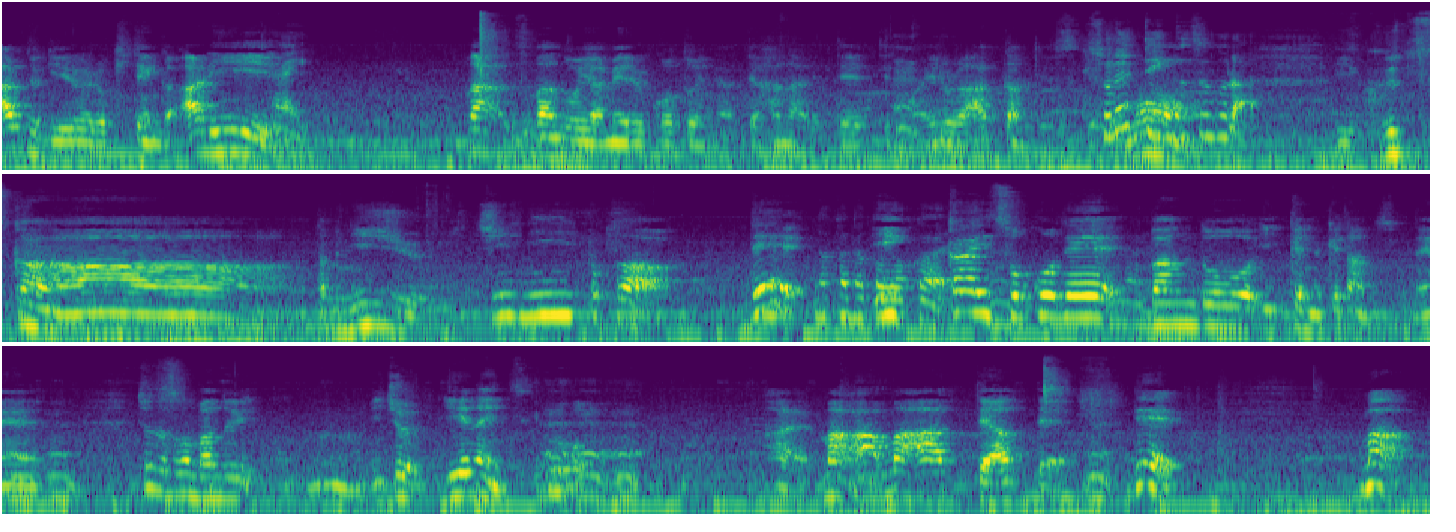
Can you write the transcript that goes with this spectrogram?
あある時いろいろ起点があり、はい。まあ、バンドを辞めることになって離れてっていうのがいろいろあったんですけども、それっていくつぐらい？いくつかな？多分212とかでなかなか一若い。回そこでうん。バンドを一回抜けたんですよね、ちょっとそのバンド、うん、一応言えないんですけど、うんうんうん。はい、まああまああってあって、でまあ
